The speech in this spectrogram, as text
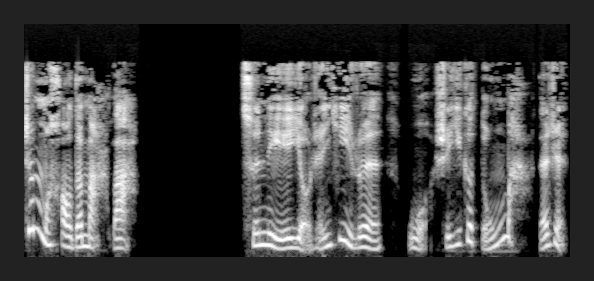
这么好的马了。”村里有人议论我是一个懂马的人，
